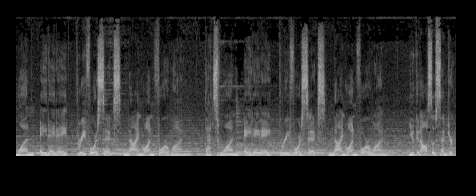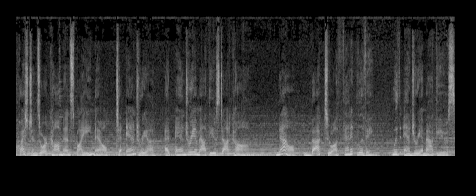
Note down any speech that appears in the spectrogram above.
1 888 346 9141. That's 1 888 346 9141. You can also send your questions or comments by email to Andrea at AndreaMatthews.com. Now, back to Authentic Living with Andrea Matthews.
